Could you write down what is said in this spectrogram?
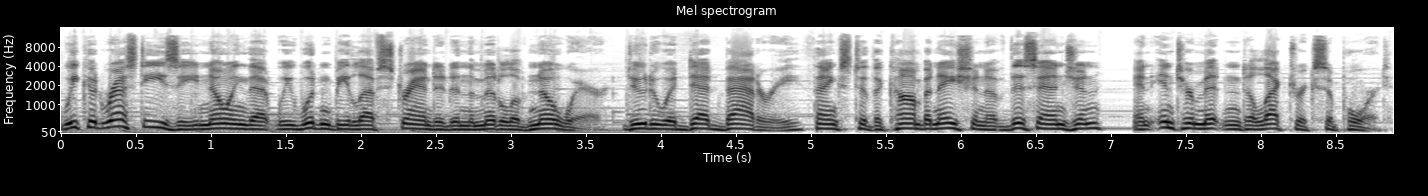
We could rest easy knowing that we wouldn't be left stranded in the middle of nowhere due to a dead battery thanks to the combination of this engine and intermittent electric support.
